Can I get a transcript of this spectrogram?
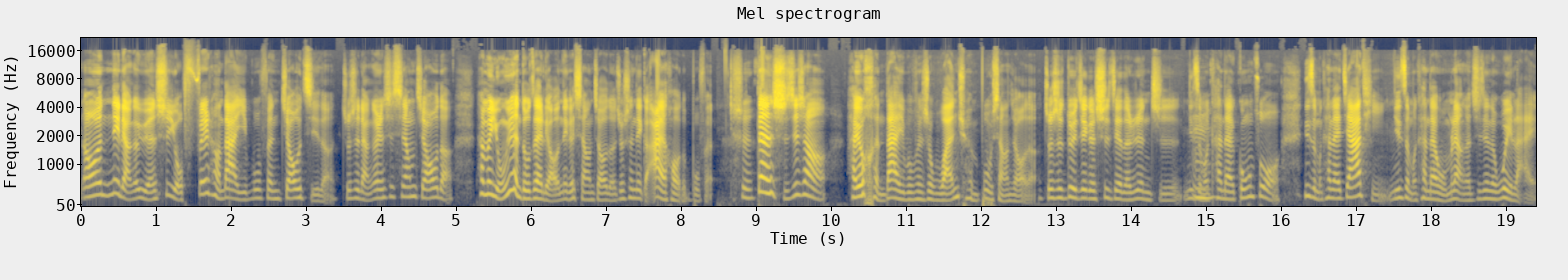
然后那两个圆是有非常大一部分交集的，就是两个人是相交的，他们永远都在聊那个相交的，就是那个爱好的部分，是但实际上。还有很大一部分是完全不相交的，就是对这个世界的认知，你怎么嗯看待工作，你怎么看待家庭，你怎么看待我们两个之间的未来，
